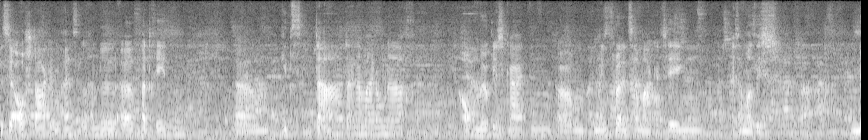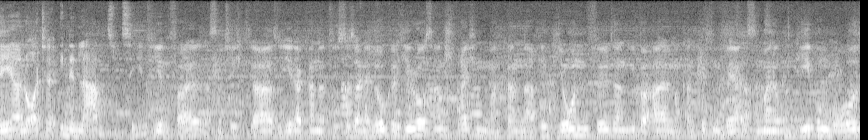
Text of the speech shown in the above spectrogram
ist ja auch stark im Einzelhandel äh, vertreten. Ähm, Gibt es da deiner Meinung nach auch Möglichkeiten ähm, im Influencer-Marketing, ich sag mal, sich mehr Leute in den Laden zu ziehen? Auf jeden Fall, das ist natürlich klar. Also jeder kann natürlich so seine Local Heroes ansprechen. Man kann nach Regionen filtern überall. Man kann gucken, wer ist in meiner Umgebung groß.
